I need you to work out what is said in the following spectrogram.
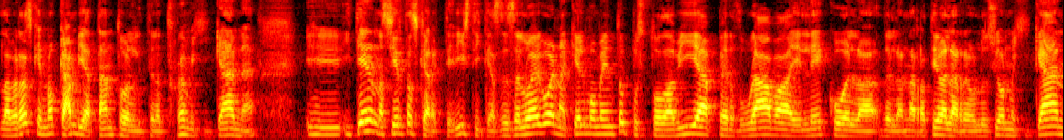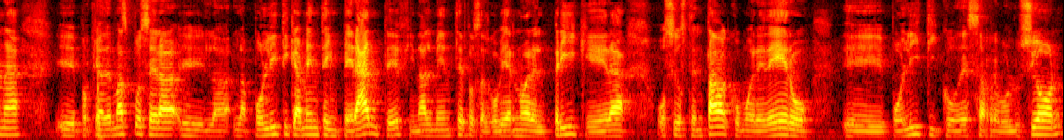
La verdad es que no cambia tanto la literatura mexicana y, tiene unas ciertas características. Desde luego, en aquel momento, pues todavía perduraba el eco de la, narrativa de la Revolución Mexicana, eh, porque además, pues era eh, la, la, políticamente imperante. Finalmente, pues el gobierno era el PRI, que era o se ostentaba como heredero eh, político de esa revolución.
